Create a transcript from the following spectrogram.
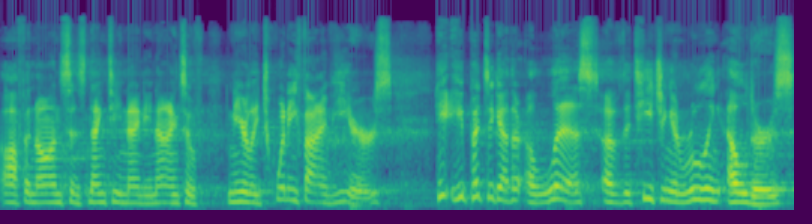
off and on since 1999, so nearly 25 years. He, he, put together a list of the teaching and ruling elders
